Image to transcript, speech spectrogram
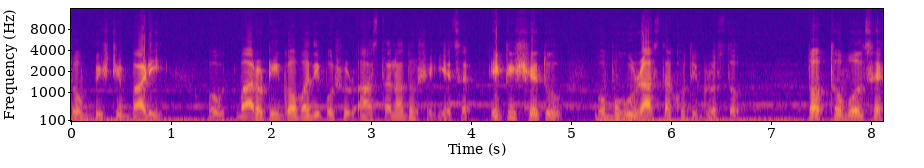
চব্বিশটি বাড়ি ও বারোটি গবাদি পশুর আস্তানা ধসে গিয়েছে। একটি সেতু ও বহু রাস্তা ক্ষতিগ্রস্ত। তথ্য বলছে,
